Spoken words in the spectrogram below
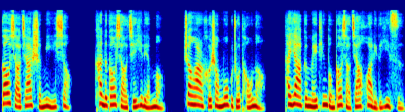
高小佳神秘一笑，看得高小杰一脸懵，丈二和尚摸不着头脑，他压根没听懂高小佳话里的意思。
